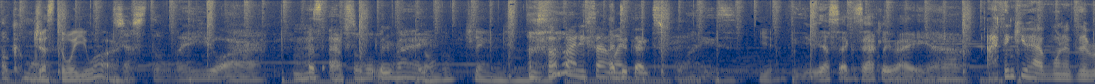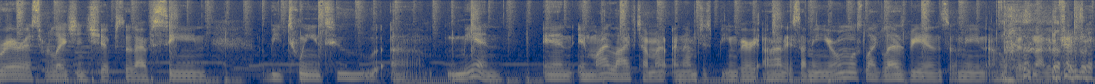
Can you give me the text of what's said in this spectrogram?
oh come on. Just the way you are. just the way you are. Mm-hmm. That's absolutely right. Don't go change. Somebody sound like I like did that twice. Yeah. Yes, exactly right. Yeah. I think you have one of the rarest relationships that I've seen between two um, men in in my lifetime, I, and I'm just being very honest. I mean, you're almost like lesbians. I mean, I hope that's not offensive,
